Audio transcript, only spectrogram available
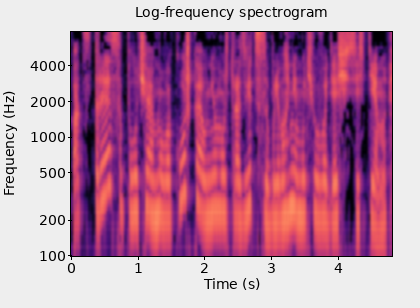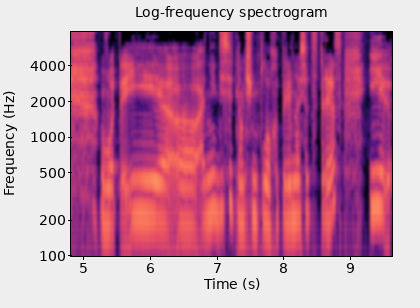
от стресса, получаемого кошкой, у нее может развиться заболевание мочевыводящей системы. Вот. И э, они действительно очень плохо переносят стресс. И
